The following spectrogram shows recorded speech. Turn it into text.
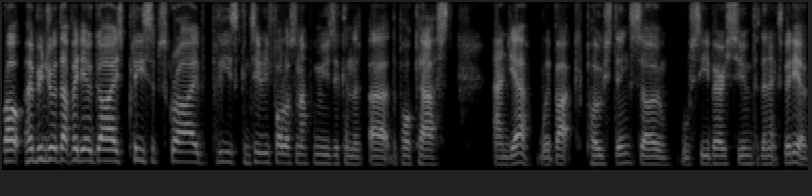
Well, hope you enjoyed that video, guys. Please subscribe. Please continue to follow us on Apple Music and the uh, the podcast. And yeah, we're back posting, so we'll see you very soon for the next video.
